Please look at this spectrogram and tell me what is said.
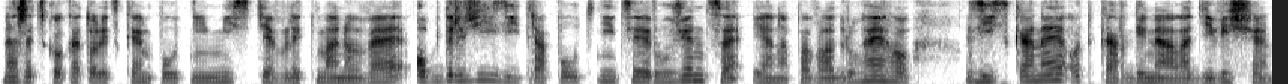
Na řecko-katolickém poutním místě v Litmanové obdrží zítra poutníci růžence Jana Pavla II., získané od kardinála Diviše.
